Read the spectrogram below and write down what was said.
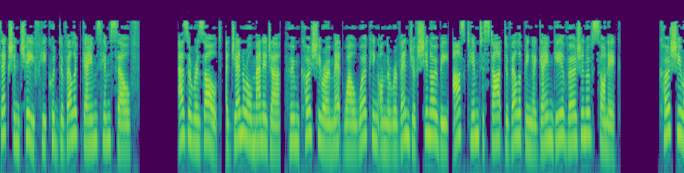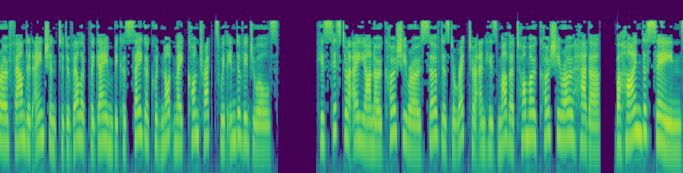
section chief he could develop games himself. As a result, a general manager, whom Koshiro met while working on The Revenge of Shinobi, asked him to start developing a Game Gear version of Sonic. Koshiro founded Ancient to develop the game because Sega could not make contracts with individuals. His sister Ayano Koshiro served as director and his mother Tomo Koshiro had a behind-the-scenes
